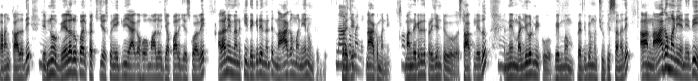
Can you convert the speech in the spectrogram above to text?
తరం కాదు అది ఎన్నో వేల రూపాయలు ఖర్చు చేసుకుని యజ్ఞ యాగ హోమాలు జపాలు చేసుకోవాలి. అలానే మనకి దగ్గర ఏంటంటే నాగమణి అని ఉంటుంది. నాగమణి. మన దగ్గర అయితే ప్రజెంట్ స్టాక్ లేదు. నేను మళ్ళీ కూడా మీకు బింబం ప్రతిబింబం చూపిస్తాను అది. ఆ నాగమణి అనేది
